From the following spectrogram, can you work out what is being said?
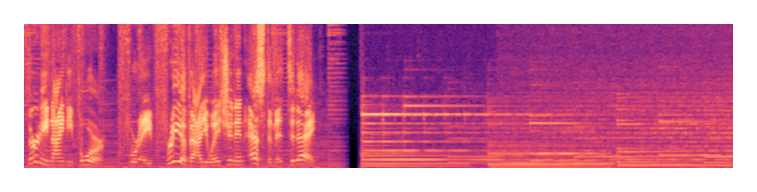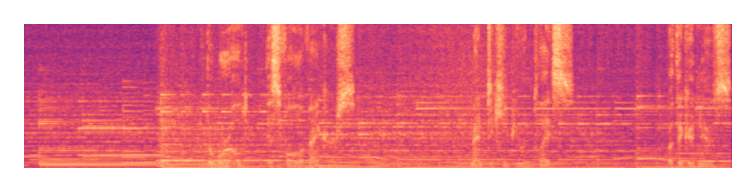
3094 for a free evaluation and estimate today. Is full of anchors, meant to keep you in place. But the good news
